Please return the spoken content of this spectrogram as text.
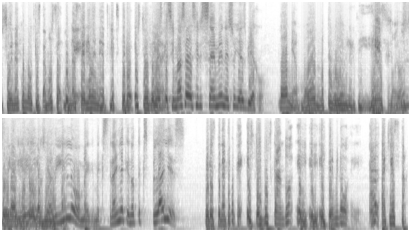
suena como que estamos de una serie de Netflix, pero esto es Pero real. es que si me vas a decir semen, eso ya es viejo. No, mi amor, no te voy a hablar de eso. Entonces, no te voy a, ¿de no te voy a qué? hablar Pues ya nunca. dilo, me, me extraña que no te explayes. Pero espérate porque estoy buscando el, el, el término, eh, ah, aquí está,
